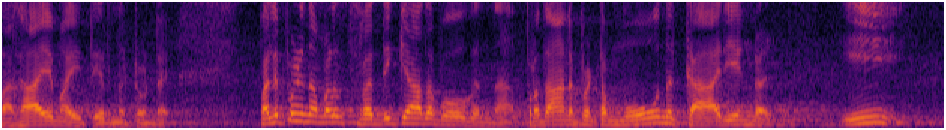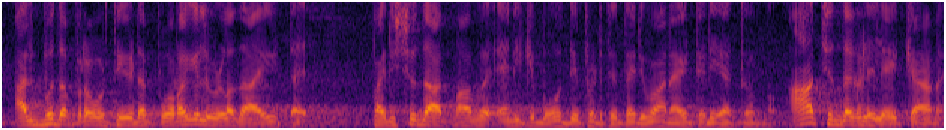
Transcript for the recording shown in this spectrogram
സഹായമായി തീർന്നിട്ടുണ്ട്. പലപ്പോഴും നമ്മൾ ശ്രദ്ധിക്കാതെ പോകുന്ന പ്രധാനപ്പെട്ട മൂന്ന് കാര്യങ്ങൾ ഈ അത്ഭുത പ്രവൃത്തിയുടെ പുറകിലുള്ളതായിട്ട് പരിശുദ്ധാത്മാവ് എനിക്ക് ബോധ്യപ്പെടുത്തി തരുവാനായിട്ട് ഇടയാത്തീർന്നു ആ ചിന്തകളിലേക്കാണ്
